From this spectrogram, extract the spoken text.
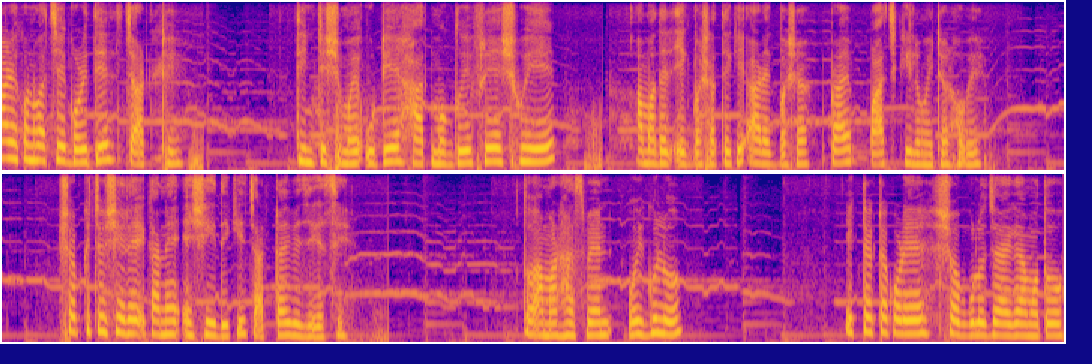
আর এখন বাচ্চে গড়িতে চারটে। তিনটের সময় উঠে হাত মুখ ধুয়ে ফ্রেশ হয়ে আমাদের এক বাসা থেকে আরেক বাসা প্রায় পাঁচ কিলোমিটার হবে। সব কিছু সেরে এখানে এসেই দেখি চারটায় বেজে গেছে। তো আমার হাজব্যান্ড ওইগুলো একটা একটা করে সবগুলো জায়গা মতো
